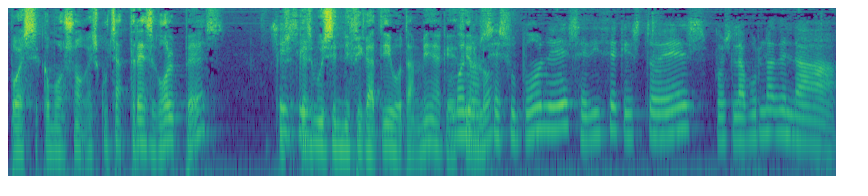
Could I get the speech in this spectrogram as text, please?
pues como son, escucha tres golpes, Sí, que, es, sí. que es muy significativo también, hay que Bueno, decirlo. se supone, se dice que esto es pues la burla de la...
